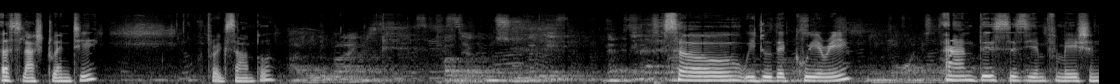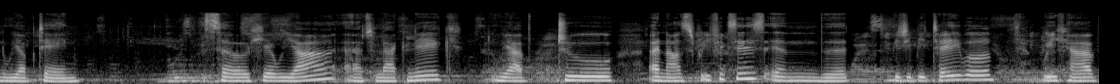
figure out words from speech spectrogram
a slash 20, for example. So we do the query, and this is the information we obtain. So here we are at LACNIC. We have two announced prefixes in the BGP table. We have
